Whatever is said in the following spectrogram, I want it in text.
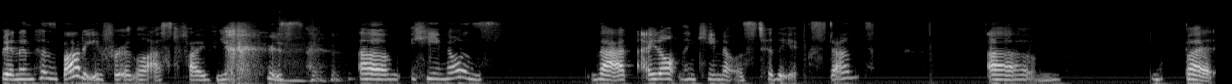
been in his body for the last five years. um, he knows that I don't think he knows to the extent. Um, but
